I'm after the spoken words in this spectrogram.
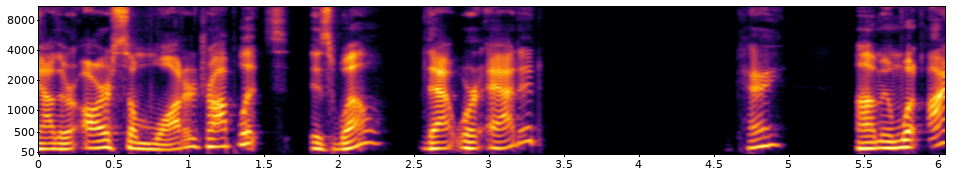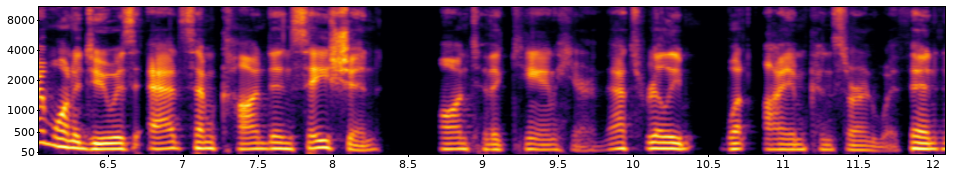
Now, there are some water droplets as well that were added. Okay. Um, and what I want to do is add some condensation onto the can here. And that's really what I am concerned with. And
